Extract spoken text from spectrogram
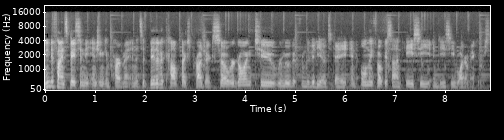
need to find space in the engine compartment and it's a bit of a complex project so we're going to remove it from the video today and only focus on AC and DC water makers.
